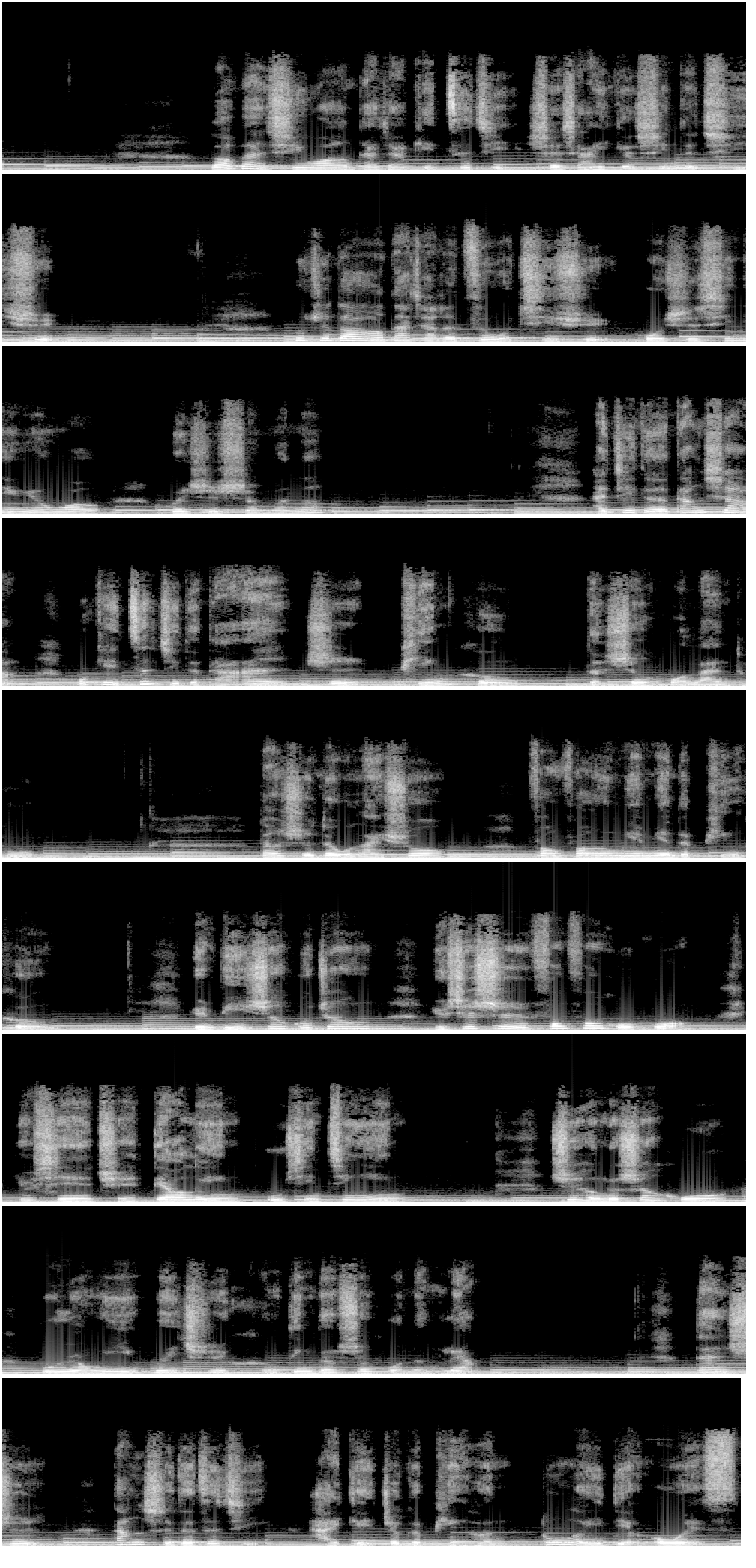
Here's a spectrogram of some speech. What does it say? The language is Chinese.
老板希望大家给自己设下一个新的期许。不知道大家的自我期许或是新年愿望会是什么呢？还记得当下我给自己的答案是平衡的生活蓝图。当时对我来说，方方面面的平衡，远比生活中有些事风风火火，有些却凋零无心经营。失衡的生活不容易维持恒定的生活能量。但是当时的自己还给这个平衡多了一点 OS，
